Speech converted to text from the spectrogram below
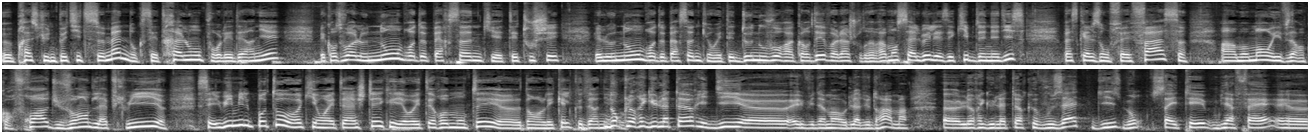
euh, presque une petite semaine, donc c'est très long pour les derniers. Mais quand on voit le nombre de personnes qui étaient touchées et le nombre de personnes qui ont été de nouveau raccordées, voilà, je voudrais vraiment saluer les équipes d'Enedis parce qu'elles ont fait face à un moment où il faisait encore froid, du vent, de la pluie. C'est 8000 poteaux hein, qui ont été achetés, qui ont été remontés euh, dans les quelques derniers donc, jours. Donc le régulateur, il dit, euh, évidemment au-delà du drame, hein, le régulateur que vous êtes disent bon, ça a été bien fait. Euh,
